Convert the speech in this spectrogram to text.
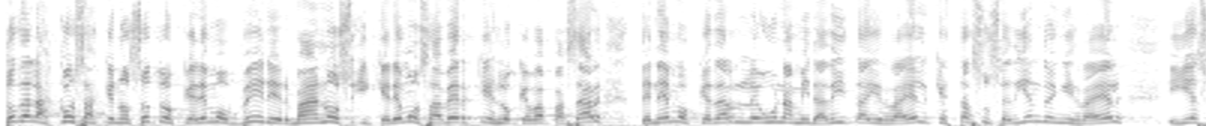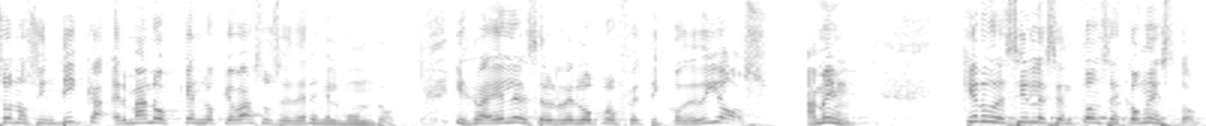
Todas las cosas que nosotros queremos ver, hermanos, y queremos saber qué es lo que va a pasar, tenemos que darle una miradita a Israel, qué está sucediendo en Israel, y eso nos indica, hermanos, qué es lo que va a suceder en el mundo. Israel es el reloj profético de Dios. Amén. Quiero decirles entonces con esto,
